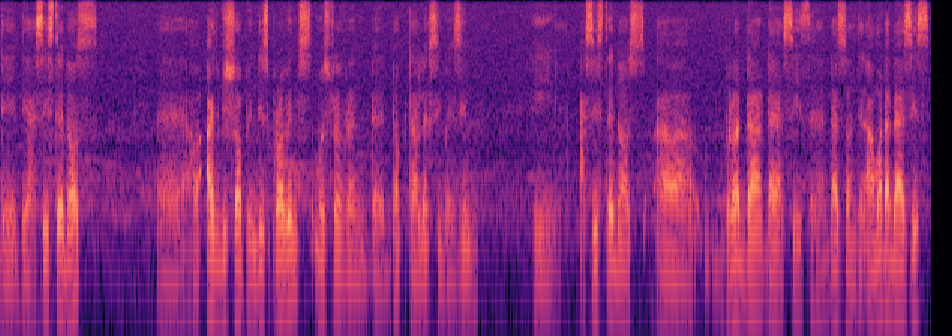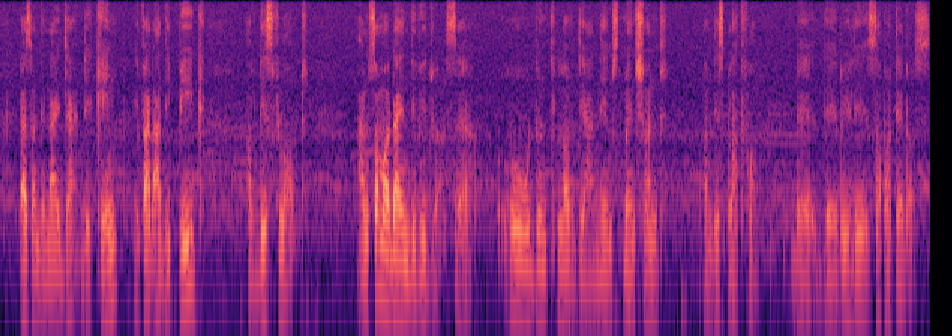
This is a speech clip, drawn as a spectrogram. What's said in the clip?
They, they assisted us. our Archbishop in this province, Most Reverend Dr. Alex Ibezim, he assisted us. Our brother diocese, uh, that's on the, our mother diocese, that's on the Niger, they came, in fact, at the peak of this flood. And some other individuals uh, who wouldn't love their names mentioned on this platform. They, they really supported us.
